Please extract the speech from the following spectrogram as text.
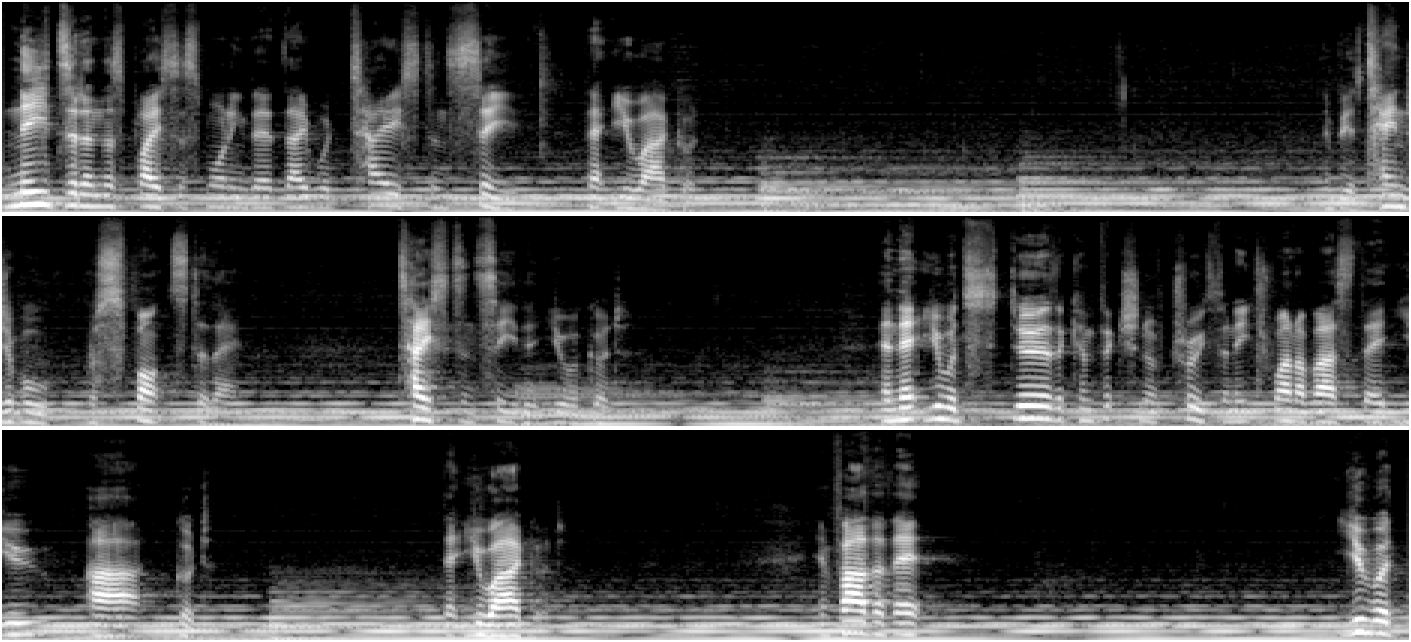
needs it in this place this morning that they would taste and see that you are good. And be a tangible response to that. Taste and see that you are good and that you would stir the conviction of truth in each one of us that you are good. That you are good. And Father, that you would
